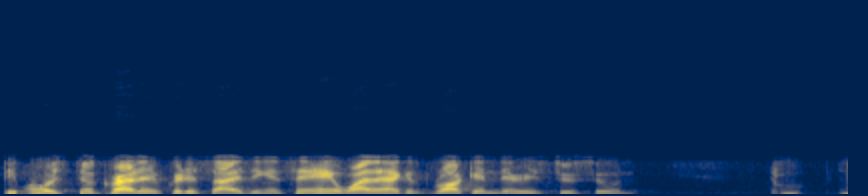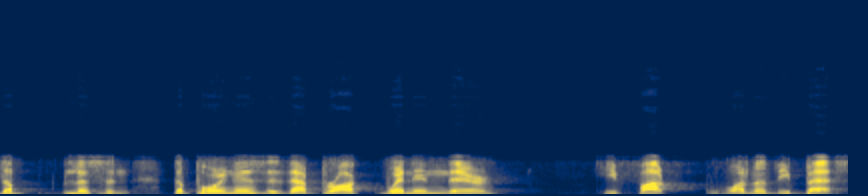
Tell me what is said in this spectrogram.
people were still criti- criticizing and saying, "Hey, why the heck is Brock in there? He's too soon." The listen, the point is, is that Brock went in there. He fought one of the best.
